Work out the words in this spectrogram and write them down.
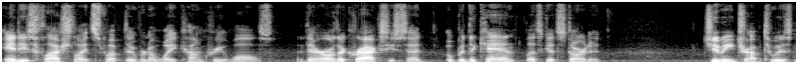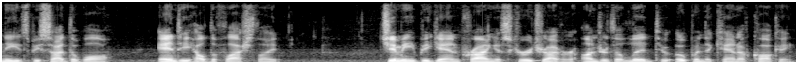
Andy's flashlight swept over the white concrete walls. There are the cracks, he said. Open the can. Let's get started. Jimmy dropped to his knees beside the wall. Andy held the flashlight. Jimmy began prying a screwdriver under the lid to open the can of caulking.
